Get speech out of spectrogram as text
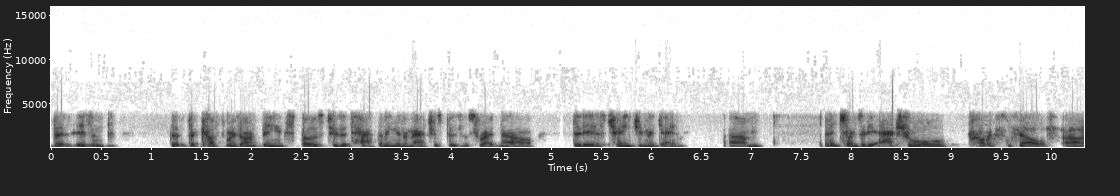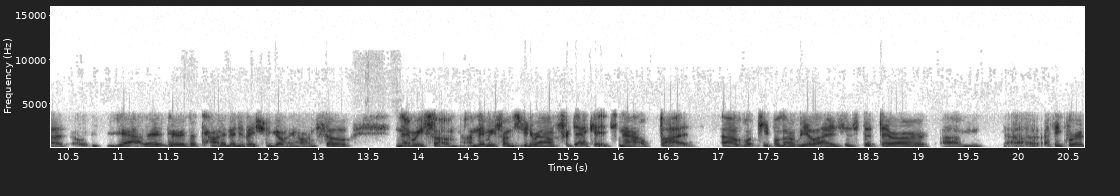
that isn't that the customers aren't being exposed to that's happening in the mattress business right now that is changing the game. Um, and in terms of the actual products themselves, uh, yeah, there, there is a ton of innovation going on. So memory foam, uh, memory foam's been around for decades now, but uh, what people don't realize is that there are, um, uh, I think we're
